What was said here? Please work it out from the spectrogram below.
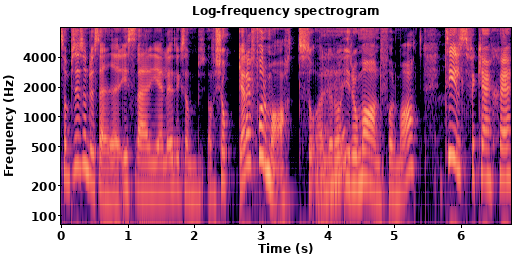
Som, precis som du säger i Sverige eller liksom av tjockare format så, eller i romanformat. Tills för kanske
